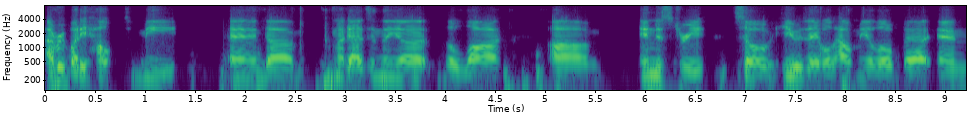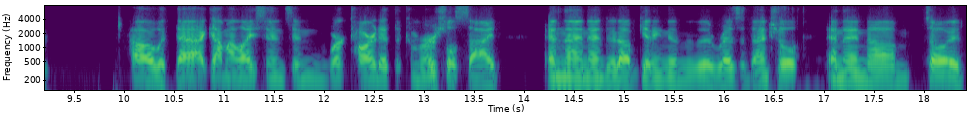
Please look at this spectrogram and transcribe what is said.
everybody helped me. And um, my dad's in the uh, the law um, industry, so he was able to help me a little bit. And uh, with that, I got my license and worked hard at the commercial side, and then ended up getting into the residential and then um, so it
